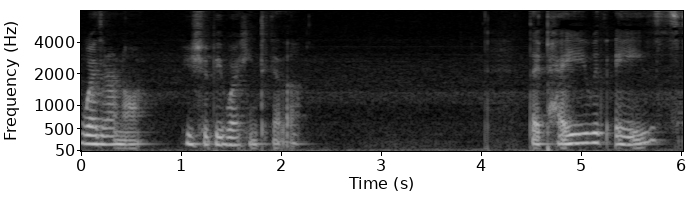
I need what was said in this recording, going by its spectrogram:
whether or not you should be working together? They pay you with ease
